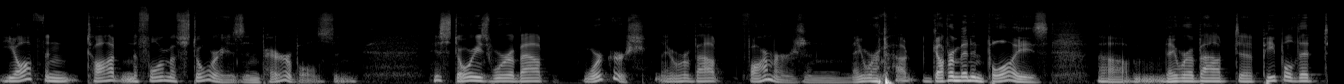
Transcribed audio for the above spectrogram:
he often taught in the form of stories and parables. And his stories were about workers, they were about farmers, and they were about government employees. Um, they were about uh, people that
